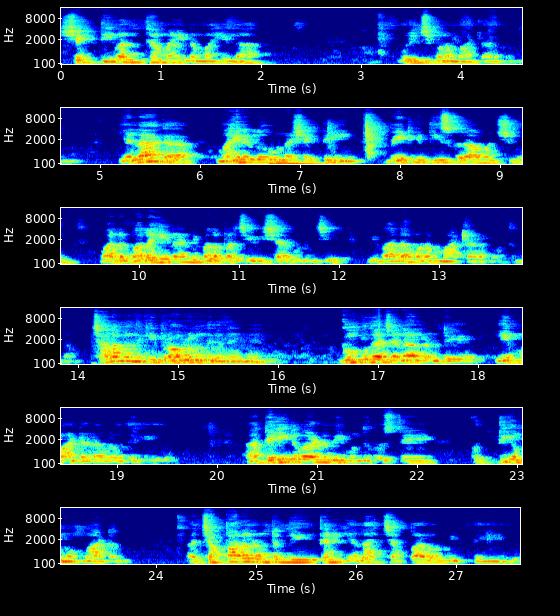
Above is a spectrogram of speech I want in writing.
శక్తివంతమైన మహిళ గురించి మనం మాట్లాడుకుంటున్నాం. ఎలాగా మహిళలో ఉన్న శక్తిని బయటికి తీసుకురావచ్చు? వాళ్ళ బలహీనాన్ని బలపరిచే విషయాల గురించి ఇవాళ మనం మాట్లాడబోతున్నాం. చాలా మందికి ఈ ప్రాబ్లం ఉంది కదండి గుంపుగా జనాలు ఉంటే ఏం మాట్లాడాలో తెలియదు. ఆ తెలియని వాళ్ళు మీ ముందుకు వస్తే కొద్దిగా మొహమాటం. చెప్పాలని ఉంటుంది కానీ ఎలా చెప్పాలో మీకు తెలియదు.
